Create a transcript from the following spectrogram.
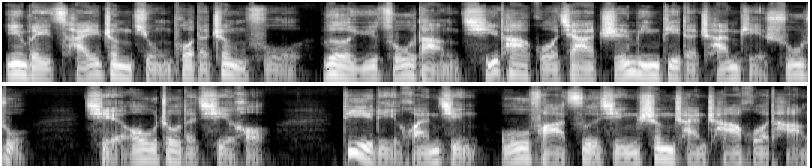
因为财政窘迫的政府乐于阻挡其他国家殖民地的产品输入，且欧洲的气候、地理环境无法自行生产茶或糖。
